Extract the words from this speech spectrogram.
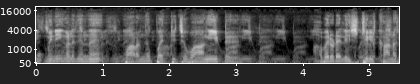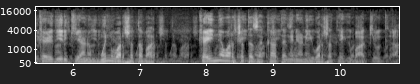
മുഅ്മിനീങ്ങളിൽ നിന്ന് പറഞ്ഞു പറ്റിച്ചു വാങ്ങിയിട്ട് അവരുടെ ലിസ്റ്റിൽ കണക്കെഴുതിയിരിക്കുകയാണ് മുൻ വർഷത്തെ ബാക്കി. കഴിഞ്ഞ വർഷത്തെ സക്കാത്ത് എങ്ങനെയാണ് ഈ വർഷത്തേക്ക് ബാക്കി വെക്കുക?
